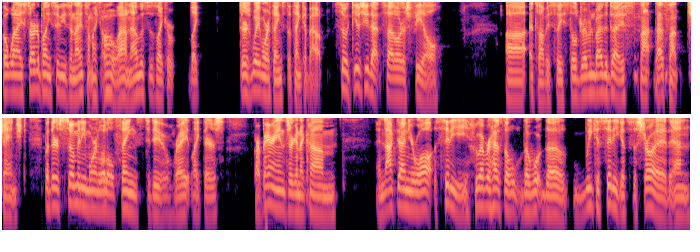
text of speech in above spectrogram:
But when I started playing Cities and Knights, I'm like, oh wow, now this is like a like there's way more things to think about. So it gives you that Settlers feel. Uh, it's obviously still driven by the dice. Not that's not changed. But there's so many more little things to do, right? Like there's barbarians are going to come and knock down your wall city. Whoever has the, the the weakest city gets destroyed, and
